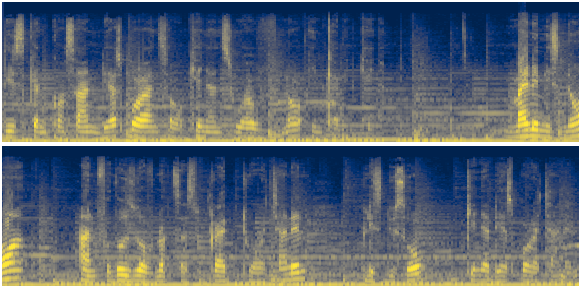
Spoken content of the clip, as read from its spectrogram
This can concern diasporans or kenyans who have no income in kenya. My name is noah and for those who have not subscribed to our channel please do so. Kenya diaspora channel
